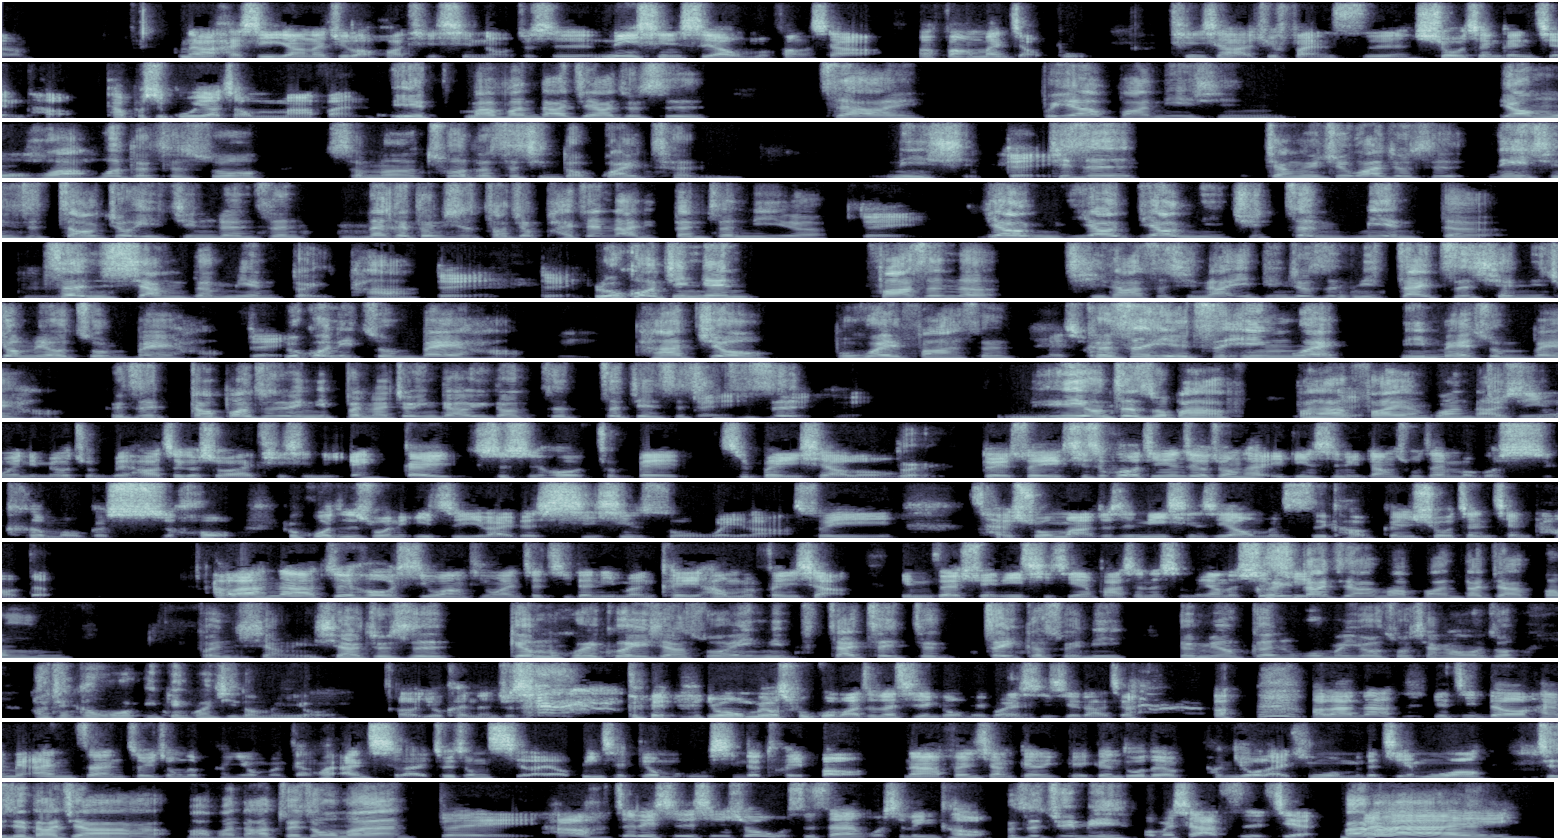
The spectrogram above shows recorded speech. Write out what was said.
那还是一样那句老话提醒哦，就是逆行是要我们放下呃放慢脚步，停下来去反思、修正跟检讨，他不是故意要找我们麻烦，也麻烦大家就是。在不要把逆行妖魔化，或者是说什么错的事情都怪成逆行。对，其实讲一句话，就是逆行是早就已经人生那个东西是早就排在那里等着你了。对，要要要你去正面的、正向的面对它。对对，如果今天发生了其他事情，那一定就是你在之前你就没有准备好。对，如果你准备好，它就不会发生。没错。可是也是因为你没准备好，可是搞不好就是因为你本来就应该要遇到这这件事情，只是利用这时候把它把它发扬光大。就是因为你没有准备好，这个时候来提醒你，哎，该是时候准备自备一下喽。对。对，所以其实会有今天这个状态，一定是你当初在某个时刻、某个时候，又或者是说你一直以来的习性所为啦，所以才说嘛，就是逆行是要我们思考跟修正检讨的。好啦，那最后希望听完这集的你们，可以和我们分享你们在水逆期间发生了什么样的事情。可以，大家麻烦大家帮我们分享一下，就是给我们回馈一下，说，哎，你在这这这个水利有没有跟我们有所相关？或者说，好像跟我一点关系都没有，哎。呃，有可能就是。对，因为我没有出国嘛，这段期间跟我没关系，谢谢大家。好了，那也记得哦，还没按赞追踪的朋友们，赶快按起来，追踪起来哦，并且给我们五星的推报，那分享更给更多的朋友来听我们的节目哦。谢谢大家，麻烦大家追踪我们。对，好，这里是新说五四三，我是林口，我是 Jimmy，我们下次见，拜拜。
